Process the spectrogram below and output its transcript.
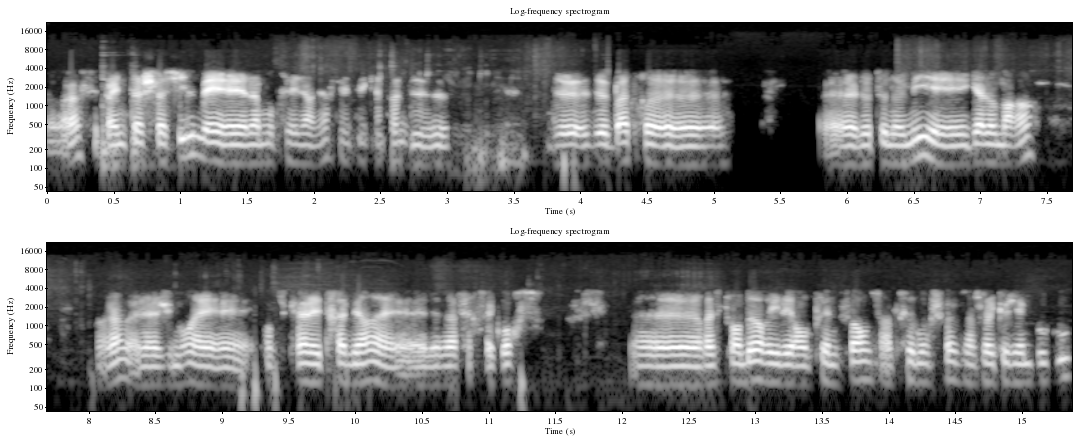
voilà, c'est pas une tâche facile, mais elle a montré l'année dernière qu'elle était capable de, de, de battre euh, euh, l'autonomie et Galomarin. Voilà, bah, la jument, est, en tout cas, elle est très bien. Elle, elle va faire sa course. Euh, Resplendor, il est en pleine forme. C'est un très bon cheval. C'est un cheval que j'aime beaucoup.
